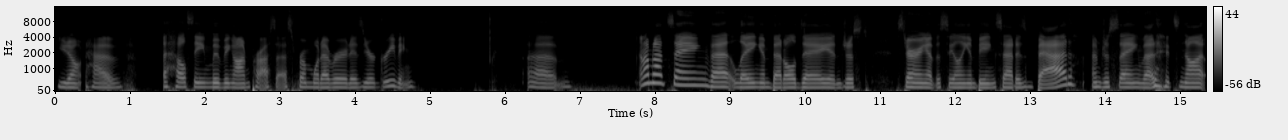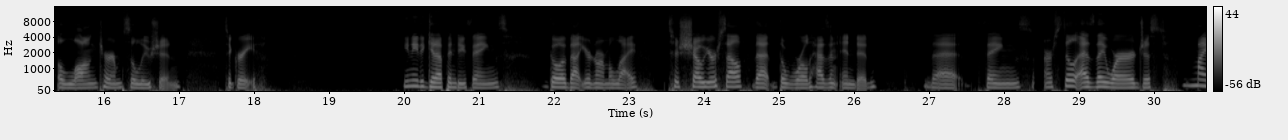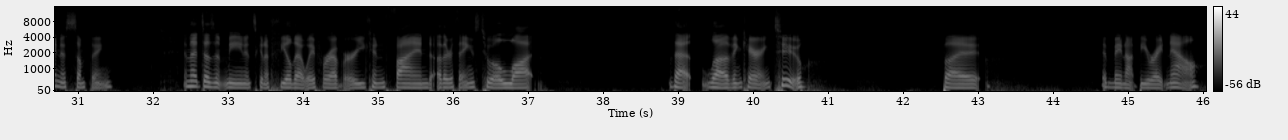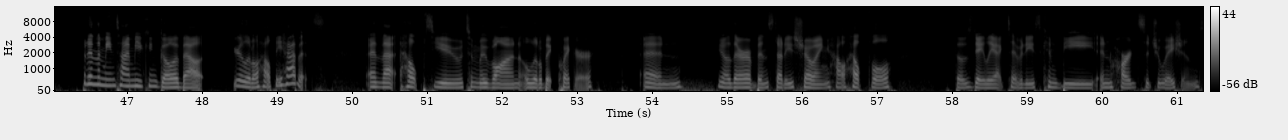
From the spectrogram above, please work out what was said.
you don't have a healthy moving on process from whatever it is you're grieving. Um, and I'm not saying that laying in bed all day and just staring at the ceiling and being sad is bad. I'm just saying that it's not a long term solution to grief. You need to get up and do things, go about your normal life to show yourself that the world hasn't ended, that things are still as they were, just minus something. And that doesn't mean it's going to feel that way forever. You can find other things to a lot that love and caring too. But it may not be right now. But in the meantime, you can go about your little healthy habits. And that helps you to move on a little bit quicker. And, you know, there have been studies showing how helpful those daily activities can be in hard situations.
